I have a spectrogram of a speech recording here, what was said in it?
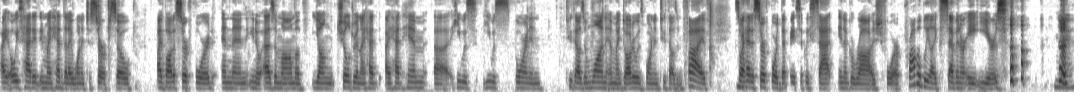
I always had it in my head that I wanted to surf. So I bought a surfboard, and then you know, as a mom of young children, I had I had him. Uh, he was he was born in 2001, and my daughter was born in 2005. So I had a surfboard that basically sat in a garage for probably like seven or eight years Yeah.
